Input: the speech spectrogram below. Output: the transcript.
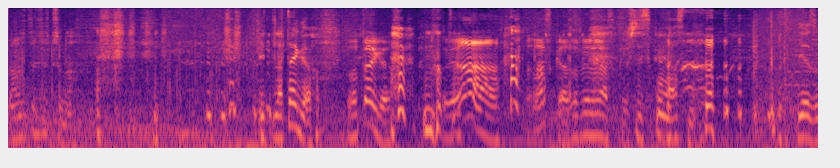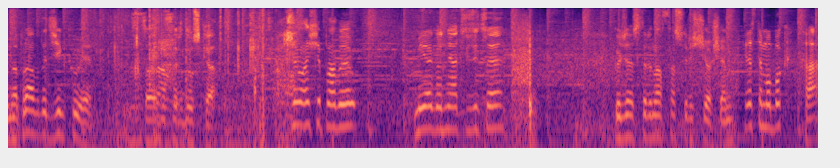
No to dziewczyna. I dlatego Dlatego. No to... Ja! Laska, zabiorę laskę. wszystko jasne. Jezu, naprawdę dziękuję. Z całego serduszka. Trzymaj się Paweł. Miłego dnia Ci życzę. Godzina 14.48. Jestem obok ha,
